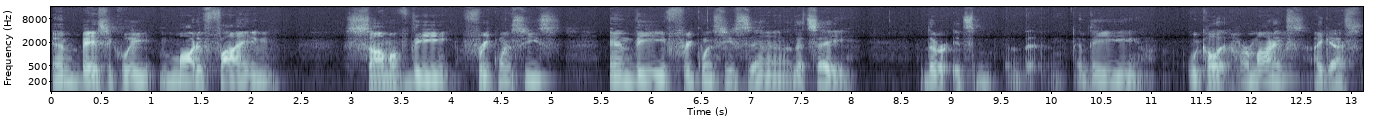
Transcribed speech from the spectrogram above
and basically modifying some of the frequencies and the frequencies, uh, let's say, there it's the we call it harmonics, I guess.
